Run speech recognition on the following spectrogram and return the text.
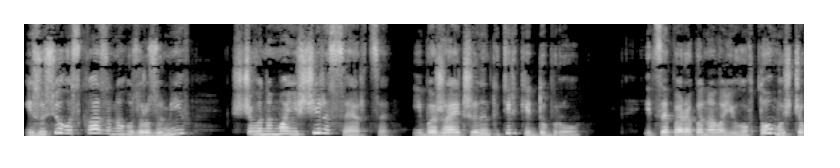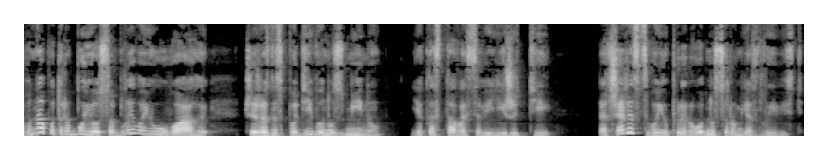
і з усього сказаного зрозумів, що вона має щире серце і бажає чинити тільки добро. І це переконало його в тому, що вона потребує особливої уваги через несподівану зміну, яка сталася в її житті, та через свою природну сором'язливість.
